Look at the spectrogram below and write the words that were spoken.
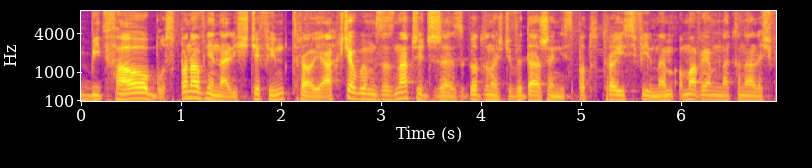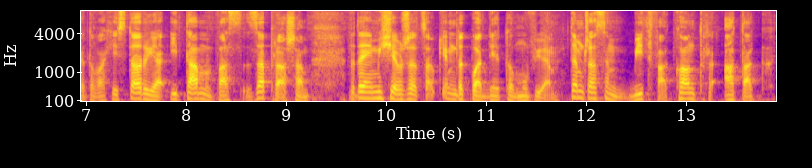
Bitwa o obóz. Ponownie na liście film Troja. Chciałbym zaznaczyć, że zgodność wydarzeń spod Troi z filmem omawiam na kanale Światowa Historia i tam Was zapraszam. Wydaje mi się, że całkiem dokładnie to mówiłem. Tymczasem bitwa, kontratak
